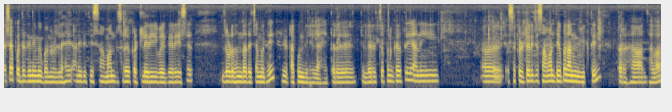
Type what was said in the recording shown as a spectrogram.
अशा पद्धतीने मी बनवलेलं आहे आणि तिथे सामान दुसरं कटलेरी वगैरे असं जोडधंदा त्याच्यामध्ये टाकून दिलेला आहे. तर टेलरीचं पण करते आणि असं कटलरीचं सामान ते पण आणून विकते. तर हा झाला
